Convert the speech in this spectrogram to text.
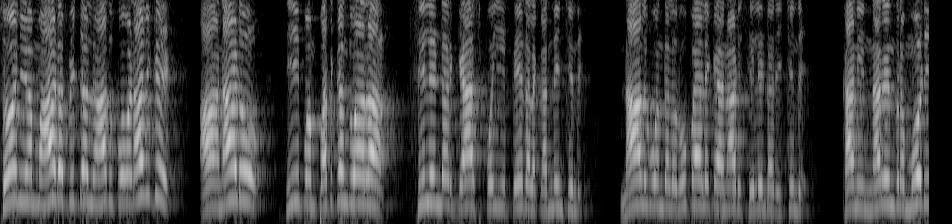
సోనియమ్మ ఆడబిడ్డల్ని ఆదుకోవడానికి ఆనాడు దీపం పథకం ద్వారా సిలిండర్ గ్యాస్ పొయ్యి పేదలకు అందించింది. నాలుగు వందల రూపాయలకి ఆనాడు సిలిండర్ ఇచ్చింది. కానీ నరేంద్ర మోడీ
